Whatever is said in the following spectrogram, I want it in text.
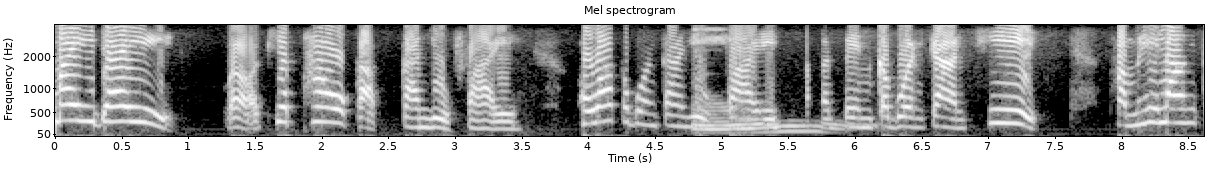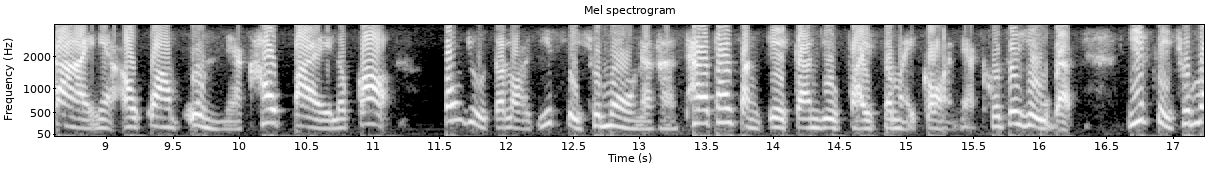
ไม่ได้เอ่อเทียบเท่ากับการอยู่ไฟ เพราะว่ากระบวนการอยู่ไฟอืมมันเป็นกระบวนการที่ ทำให้ร่างกายเนี่ยเอาความอุ่นเนี่ยเข้าไปแล้วก็ต้องอยู่ตลอด 24 ชั่วโมงนะคะ ถ้าถ้าสังเกตการอยู่ไฟสมัยก่อนเนี่ยเขาจะอยู่แบบ 24 ชั่วโม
